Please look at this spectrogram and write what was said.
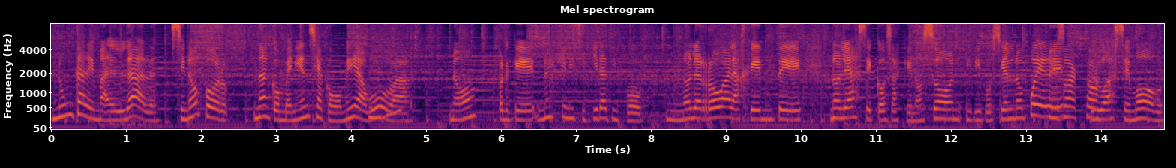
nunca de maldad, sino por una conveniencia como media boba. ¿no? Porque no es que ni siquiera tipo no le roba a la gente, no le hace cosas que no son y tipo si él no puede, Exacto. lo hace mob.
